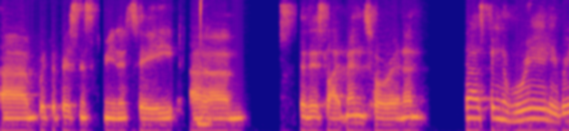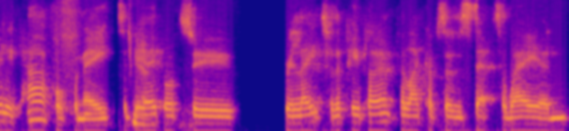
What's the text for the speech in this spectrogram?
um, with the business community um, that is like mentoring, and that's been really, really powerful for me to be Yeah. able to relate to the people. I don't feel like I've sort of stepped away and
